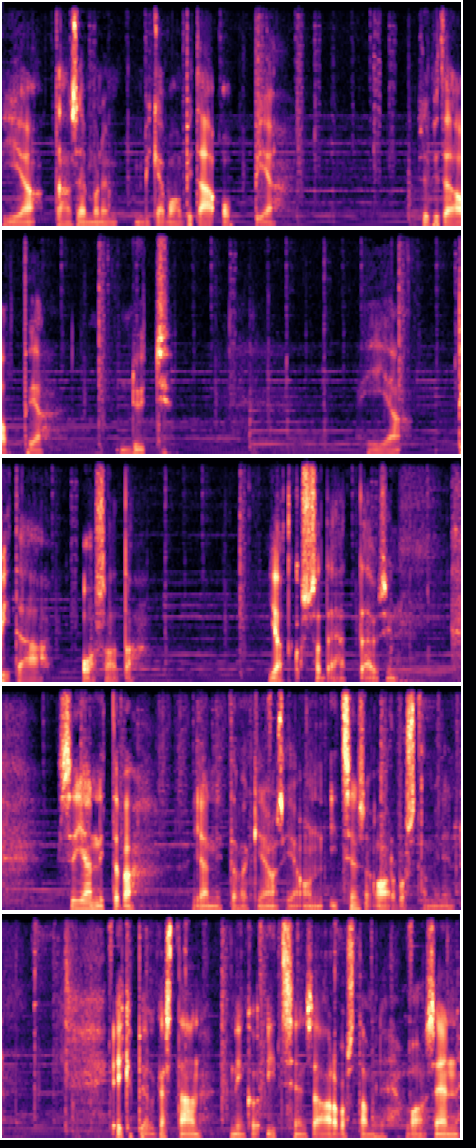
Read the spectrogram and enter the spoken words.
Ja tää on semmonen, mikä vaan pitää oppia. Se pitää oppia nyt. Ja pitää osata jatkossa tehdä täysin. Se jännittävä, jännittäväkin asia on itsensä arvostaminen. Eikä pelkästään niin itsensä arvostaminen, vaan sen,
